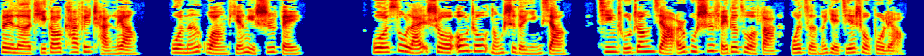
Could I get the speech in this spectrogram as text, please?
为了提高咖啡产量，我们往田里施肥。我素来受欧洲农事的影响，清除庄稼而不施肥的做法，我怎么也接受不了。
